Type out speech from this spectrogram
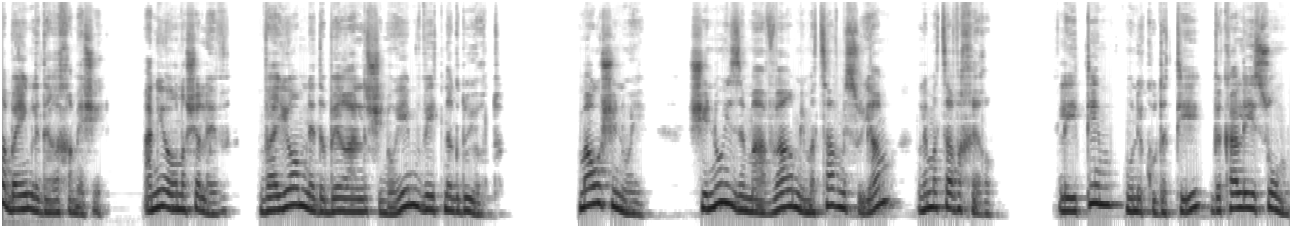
הבאים לדרך המשי. אני אורנה שלו, והיום נדבר על שינויים והתנגדויות. מהו שינוי? שינוי זה מעבר ממצב מסוים למצב אחר. לעתים הוא נקודתי וקל ליישום,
